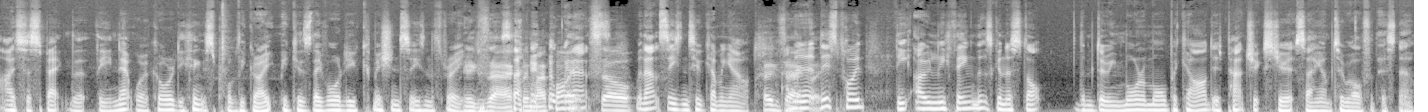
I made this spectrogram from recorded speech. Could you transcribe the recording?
I suspect that the network already thinks it's probably great because they've already commissioned season three. Exactly my point. Without, So- without season two coming out, exactly. I mean, at this point, the only thing that's going to stop them doing more and more Picard is Patrick Stewart saying, "I'm too old for this now."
